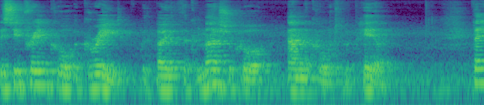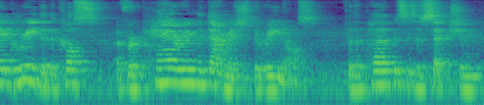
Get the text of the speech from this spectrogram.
the Supreme Court agreed with both the Commercial Court and the Court of Appeal. They agreed that the costs of repairing the damage to the Renos for the purposes of section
